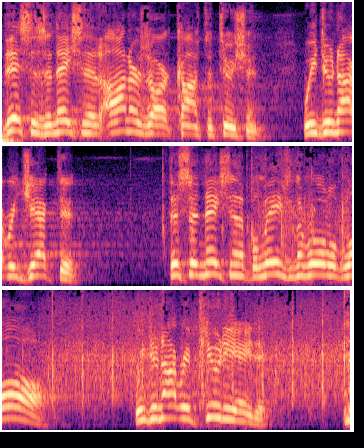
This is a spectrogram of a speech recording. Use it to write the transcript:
This is a nation that honors our Constitution. We do not reject it. This is a nation that believes in the rule of law. We do not repudiate it.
